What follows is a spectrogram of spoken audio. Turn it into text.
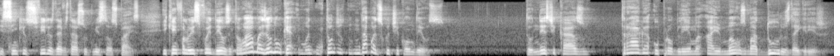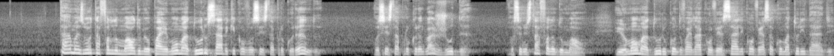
e sim que os filhos devem estar submissos aos pais. E quem falou isso foi Deus. Então, ah, mas eu não quero. Então, não dá para discutir com Deus. Então, neste caso, traga o problema a irmãos maduros da igreja. Tá, mas vou estar falando mal do meu pai. Irmão maduro sabe que com você está procurando, você está procurando ajuda. Você não está falando mal. E o irmão maduro, quando vai lá conversar, ele conversa com maturidade.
